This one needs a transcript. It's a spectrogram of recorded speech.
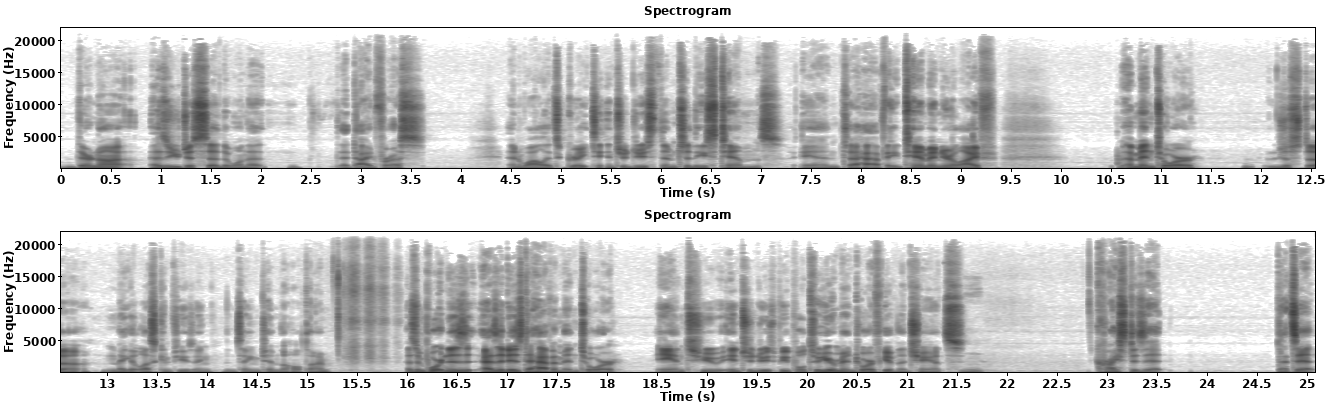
they're not, as you just said, the one that that died for us. And while it's great to introduce them to these Tims and to have a Tim in your life, a mentor, just to make it less confusing than saying Tim the whole time. As important as as it is to have a mentor and to introduce people to your mentor if given the chance, Mm. Christ is it. That's it.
